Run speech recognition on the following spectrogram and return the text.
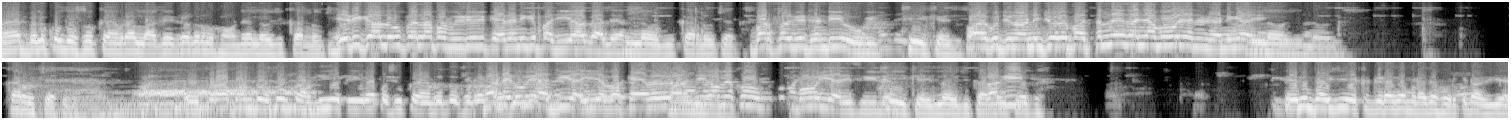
ਮੈਂ ਬਿਲਕੁਲ ਦੋਸਤੋ ਕੈਮਰਾ ਲਾ ਕੇ ਕਿਧਰ ਵਿਖਾਉਂਦੇ ਲਓ ਜੀ ਕਰ ਲਓ। ਜਿਹੜੀ ਗੱਲ ਉਹ ਪਹਿਲਾਂ ਆਪਾਂ ਵੀਡੀਓ 'ਚ ਕਹਿ ਦੇਣੀ ਕਿ ਭਾਜੀ ਆਹ ਗੱਲ ਆ। ਲਓ ਜੀ ਕਰ ਲਓ ਚੈੱਕ ਬਰਫਰ ਕੀ ਠੰਡੀ ਹੋਊਗੀ ਠੀਕ ਹੈ ਜੀ। ਭਾਵੇਂ ਕੋਈ ਜਨਾਨੀ ਚੋਲੇ ਪਾ ਤੰਨੇ ਗਾਂਆਂ ਬਹੁਤ ਜ਼ਿਆਦਾ ਠੰਡੀਆਂ ਜੀ। ਲਓ ਜੀ ਲਓ ਜੀ। ਕਰੋ ਚੈੱਕ ਜੀ ਉਪਰਾ ਬੰਦ ਦੋਸਤੋ ਕਰਦੀ ਹੈ ਕਈ ਵਾਰ ਪਸ਼ੂ ਕੈਮਰੇ ਤੋਂ ਥੋੜਾ ਸਾਡੇ ਕੋਲ ਵੀ ਅੱਜ ਹੀ ਆਈ ਆ ਵਾ ਕੈਮਰੇ ਦੀ ਉਹ ਵੇਖੋ ਬਹੁਤ ਜ਼ਿਆਦਾ ਸੀਲ ਹੈ ਠੀਕ ਹੈ ਜੀ ਲਓ ਜੀ ਕਰ ਚੈੱਕ ਇਹਨੂੰ ਬਾਈ ਜੀ ਇੱਕ ਗੇੜਾ ਦਾ ਮੜਾ ਜਿਹਾ ਹੋਰ ਘਟਾ ਦਈਏ।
